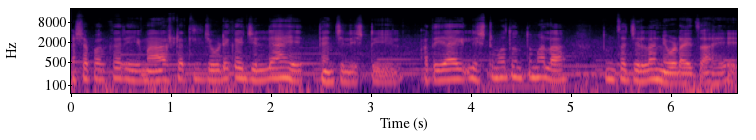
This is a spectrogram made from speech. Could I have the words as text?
अशा प्रकारे महाराष्ट्रातील जेवढे काही जिल्हे आहेत त्यांची लिस्ट येईल. आता या लिस्टमधून तुम्हाला तुमचा जिल्हा निवडायचा आहे.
